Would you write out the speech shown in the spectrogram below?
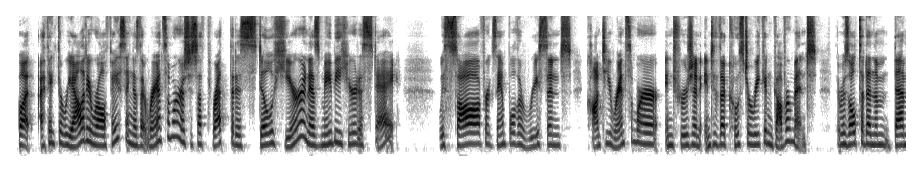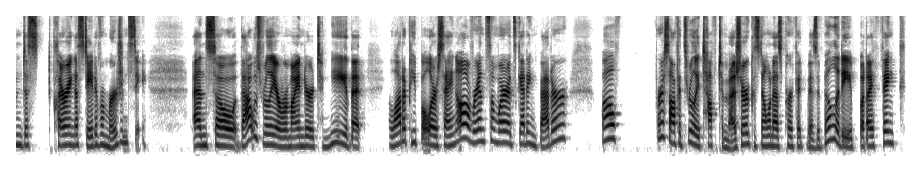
But I think the reality we're all facing is that ransomware is just a threat that is still here and is maybe here to stay. We saw, for example, the recent Conti ransomware intrusion into the Costa Rican government that resulted in them, them declaring a state of emergency. And so that was really a reminder to me that a lot of people are saying, oh, ransomware, it's getting better. Well, first off, it's really tough to measure because no one has perfect visibility. But I think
